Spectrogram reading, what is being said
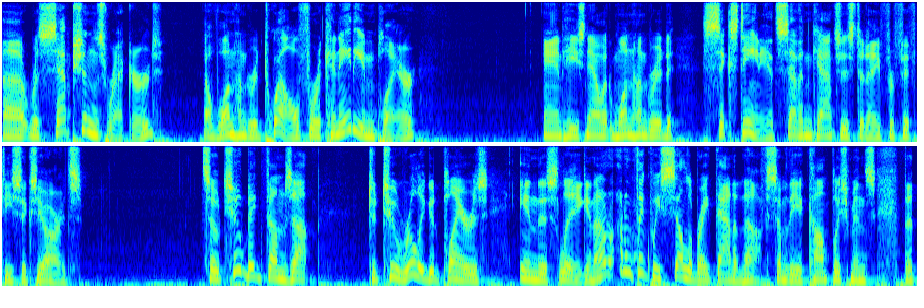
uh, receptions record of 112 for a Canadian player and he's now at 116. He had seven catches today for 56 yards. So, two big thumbs up to two really good players in this league, and I don't, think we celebrate that enough. Some of the accomplishments that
